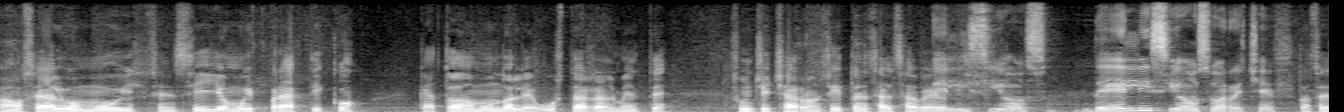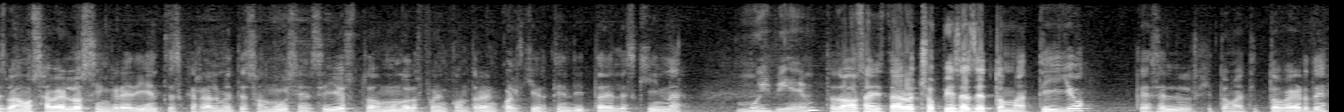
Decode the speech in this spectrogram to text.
Vamos a hacer algo muy sencillo, muy práctico, que a todo mundo le gusta realmente. Es un chicharroncito en salsa verde. Delicioso, delicioso, Arrechef. Entonces vamos a ver los ingredientes que realmente son muy sencillos. Todo el mundo los puede encontrar en cualquier tiendita de la esquina. Muy bien. Entonces vamos a necesitar ocho piezas de tomatillo, que es el jitomatito verde.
